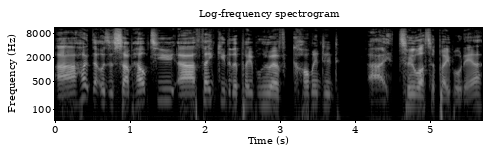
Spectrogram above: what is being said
I uh, hope that was of some help to you. Uh, thank you to the people who have commented. Uh, two lots of people now,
